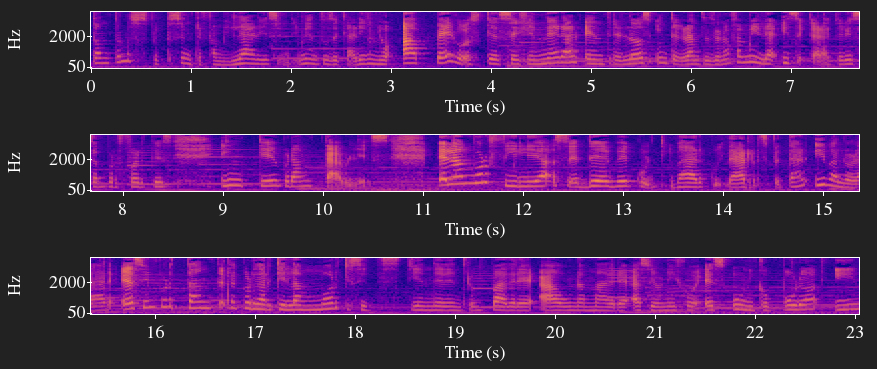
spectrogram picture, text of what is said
tanto los aspectos entre familiares, sentimientos de cariño, apegos que se generan entre los integrantes de una familia y se caracterizan por fuertes inquebrantables. El amor filia se debe cultivar, cuidar, respetar y valorar. Es importante recordar que el amor que se extiende de entre un padre a una madre hacia un hijo es único, puro y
